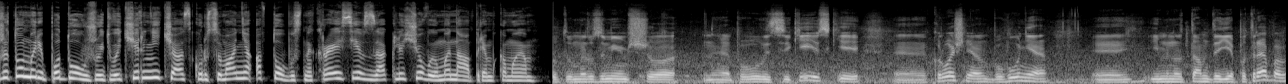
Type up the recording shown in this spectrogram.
Житомирі подовжують вечірній час курсування автобусних рейсів за ключовими напрямками. Тобто ми розуміємо, що е, по вулиці Київській, е, Крошня, Богуня, е, іменно там, де є потреба,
